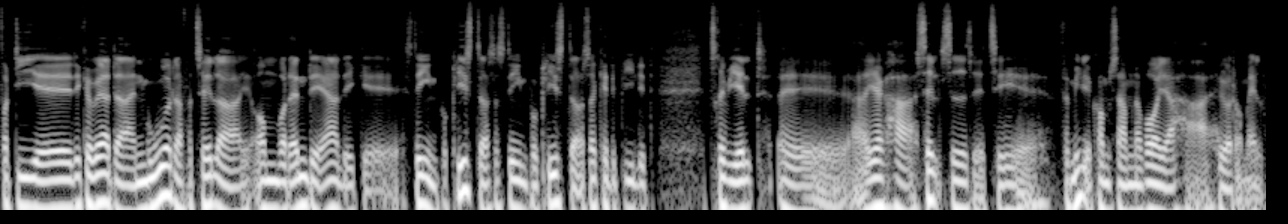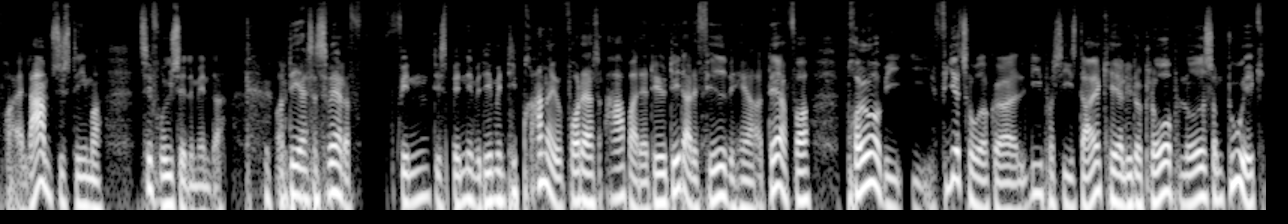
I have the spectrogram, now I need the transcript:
Fordi øh, det kan være, at der er en murer, der fortæller øh, om, hvordan det er at lægge sten på klister, og så sten på klister, og så kan det blive lidt trivielt. Øh, jeg har selv siddet til familiekomsamler, hvor jeg har hørt om alt fra alarmsystemer til fryseelementer. og det er altså svært at finde det spændende ved det, men de brænder jo for deres arbejde, og det er jo det, der er det fede ved her. Og derfor prøver vi i Firtoget at gøre lige præcis dig, kære lytter, klogere på noget, som du ikke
